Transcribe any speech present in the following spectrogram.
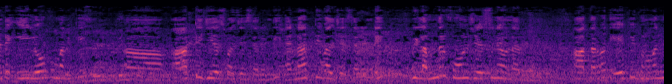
అంటే ఈ లోపు మనకి ఆర్టీజీఎస్ వాళ్ళు చేశారండి ఎన్ఆర్టీ వాళ్ళు చేశారండి. వీళ్ళందరూ ఫోన్లు చేస్తూనే ఉన్నారండి. ఆ తర్వాత ఏపీ భవన్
